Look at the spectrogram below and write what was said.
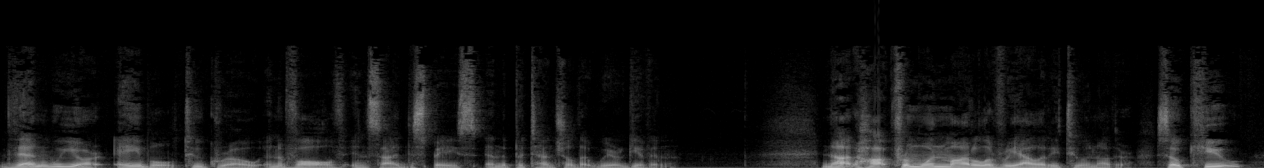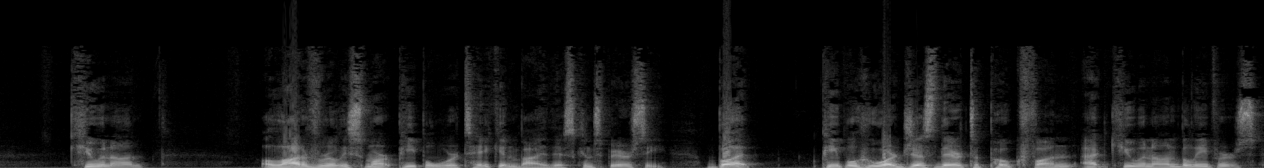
then we are able to grow and evolve inside the space and the potential that we are given. Not hop from one model of reality to another. So, Q, QAnon, a lot of really smart people were taken by this conspiracy. But people who are just there to poke fun at QAnon believers,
